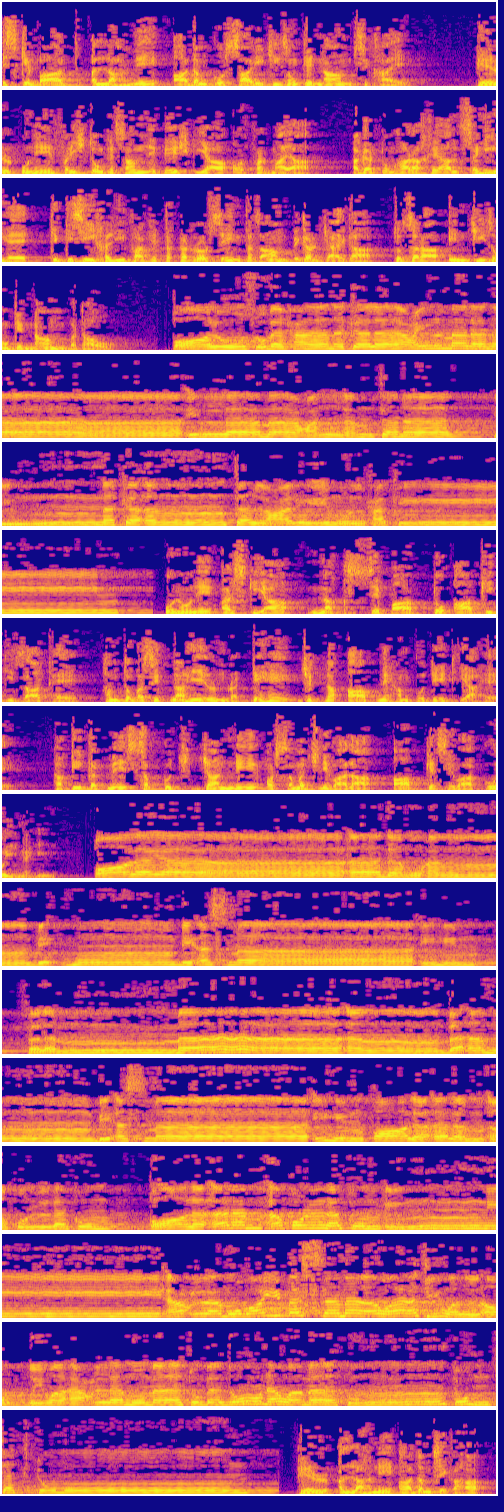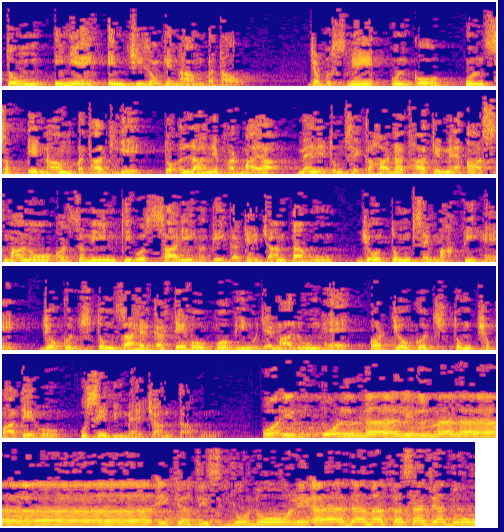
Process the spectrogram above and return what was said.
اس کے بعد اللہ نے آدم کو ساری چیزوں کے نام سکھائے۔ پھر انہیں فرشتوں کے سامنے پیش کیا اور فرمایا، اگر تمہارا خیال صحیح ہے کہ کسی خلیفہ کے تقرر سے انتظام بگڑ جائے گا، تو ذرا ان چیزوں کے نام بتاؤ۔ قالوا سبحانك لا علم لنا الا ما علمتنا انك انت العلیم الحکیم انہوں نے عرض کیا، نقص سے پاک تو آپ ہی کی ذات ہے، ہم تو بس اتنا ہی علم رکھتے ہیں جتنا آپ نے ہم کو دے دیا ہے۔ حقیقت میں سب کچھ جاننے اور سمجھنے والا آپ کے سوا کوئی نہیں۔ قال يا آدم أنبئهم بأسمائهم فلما أنبأهم بأسمائهم قال ألم أقل لكم قال ألم أقل لكم إني أعلم غيب السماوات والأرض وأعلم ما تبدون وما كنتم تكتمون پھر اللہ نے آدم سے کہا، تم انہیں ان چیزوں کے نام بتاؤ۔ جب اس نے ان کو ان سب کے نام بتا دیے تو اللہ نے فرمایا، میں نے تم سے کہا نہ تھا کہ میں آسمانوں اور زمین کی وہ ساری حقیقتیں جانتا ہوں جو تم سے مخفی ہیں۔ جو کچھ تم ظاہر کرتے ہو وہ بھی مجھے معلوم ہے اور جو کچھ تم چھپاتے ہو اسے بھی میں جانتا ہوں۔ وَإِذْ قُلْنَا لِلْمَلَائِكَةِ اسْجُدُوا لِآدَمَ فَسَجَدُوا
